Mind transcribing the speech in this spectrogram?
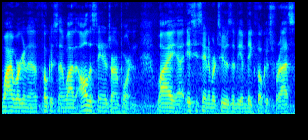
why we're going to focus on why the, all the standards are important. Why uh, standard number two is going to be a big focus for us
